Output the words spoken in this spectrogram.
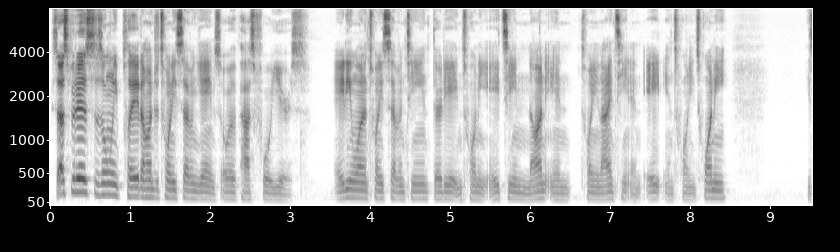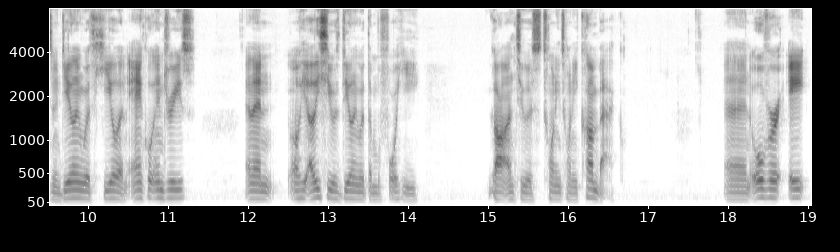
Cespedes has only played 127 games over the past four years 81 in 2017, 38 in 2018, none in 2019, and 8 in 2020. He's been dealing with heel and ankle injuries, and then, well, he, at least he was dealing with them before he got into his 2020 comeback. And over eight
